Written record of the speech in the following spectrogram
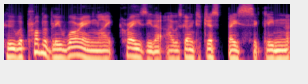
who were probably worrying like crazy that I was going to just basically,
